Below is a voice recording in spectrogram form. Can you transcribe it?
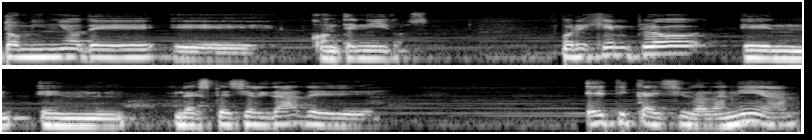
dominio de eh, contenidos. Por ejemplo, en, la especialidad de ética y ciudadanía,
